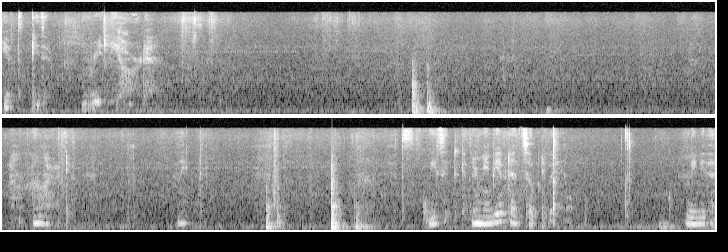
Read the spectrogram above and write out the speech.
You have to it really hard. I don't know how to do it. Like, let's together. Maybe I have to add soap to it. Maybe that.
